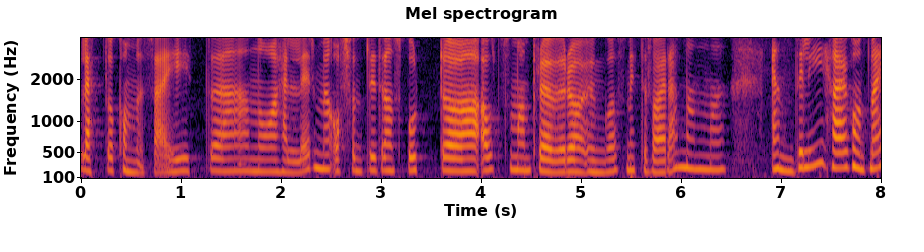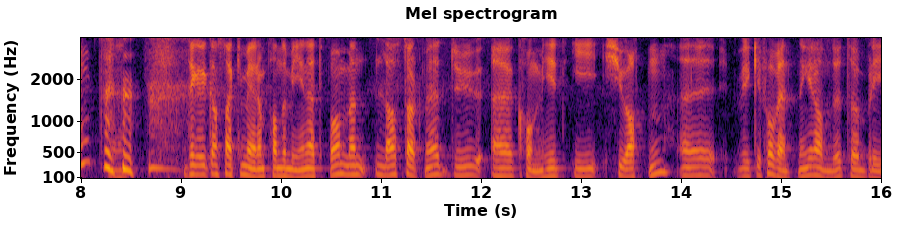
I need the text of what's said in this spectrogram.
lett å komme seg hit uh, nå heller, med offentlig transport og alt som man prøver å unngå smittefare. Men uh, Endelig har jeg kommet meg hit. ja. Jeg tenker Vi kan snakke mer om pandemien etterpå, men la oss starte med du eh, kom hit i 2018. Eh, hvilke forventninger hadde du til å bli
